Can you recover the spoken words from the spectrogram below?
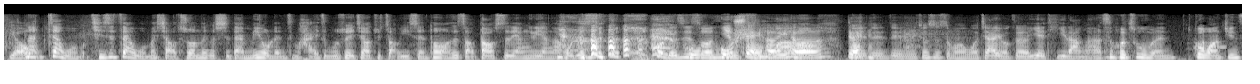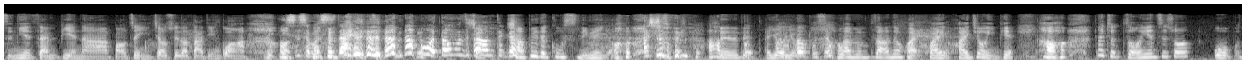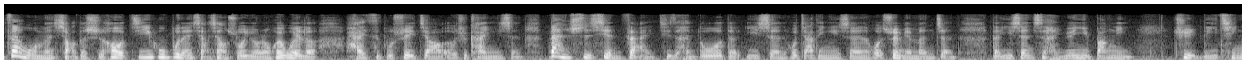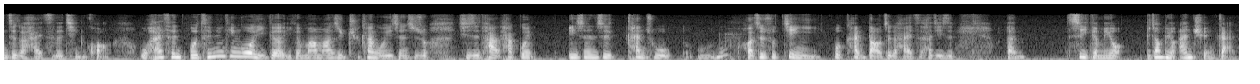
有那在我们其实，在我们小时候那个时代，没有人怎么孩子不睡觉去找医生，通常是找道士量一量啊，或者是 或者是说湖念湖水喝一喝对对对对对，就是什么我家有个夜提郎啊，什么出门过往君子念三遍啊，保证一觉睡到大天光啊。你是什么时代的人？我都不知道这个小 B 的故事里面有，啊，小啊，对对对，啊有有，不是我他们不知道那怀怀怀旧影片。好，那就总而言之说，我在我们小的时候，几乎不能想象说有人会为了孩子不睡觉而去看医生。但是现在，其实很多的医生或家庭医生或睡眠门诊的医生是很愿意帮你去厘清这个孩子的情况。我还曾我曾经听过一个一个妈妈是去看过医生，是说其实她她贵医生是看出，嗯，好像是说建议或看到这个孩子他其实嗯是一个没有比较没有安全感。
